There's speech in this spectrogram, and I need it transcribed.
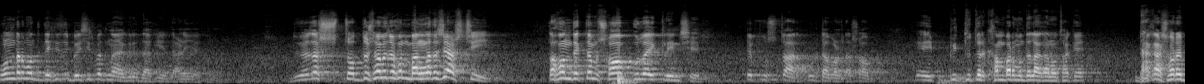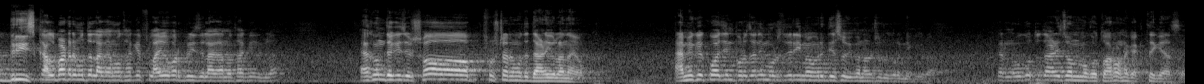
কোনটার মধ্যে দেখি যে বেশিরভাগ নায়কের দাঁড়িয়ে দাঁড়িয়ে এখন। দুই হাজার চোদ্দ সালে যখন বাংলাদেশে আসছি, তখন দেখতাম সবগুলোই ক্লিন শেপ এই পোস্টার, উল্টাপাল্টা সব। এই বিদ্যুতের খাম্বার মধ্যে লাগানো থাকে, ঢাকা শহরে ব্রিজ কালভার্টের মধ্যে লাগানো থাকে ফ্লাইওভার ব্রিজে লাগানো থাকে এগুলো। এখন দেখি যে সব পোস্টারের মধ্যে দাঁড়িয়েওলা নায়ক। আমি কি কদিন পরে জানি মসজিদের ইমামের দিয়ে ছবি বানানো শুরু করে নাকি ওরা। কারণ ওগো তো দাঁড়িয়ে জন্মগত, আর অনেক এক থেকে আছে।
